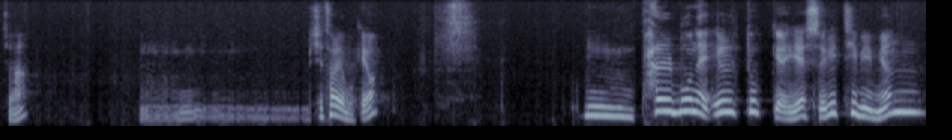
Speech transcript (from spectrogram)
자, 음, 시타를 해볼게요. 음, 8분의 1 두께의 3팁이면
